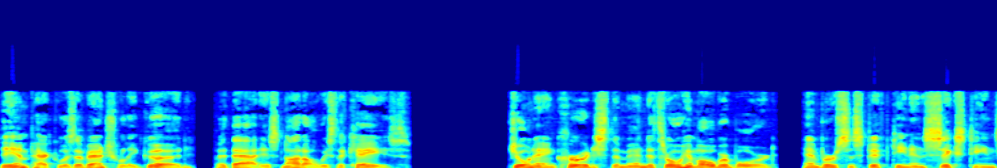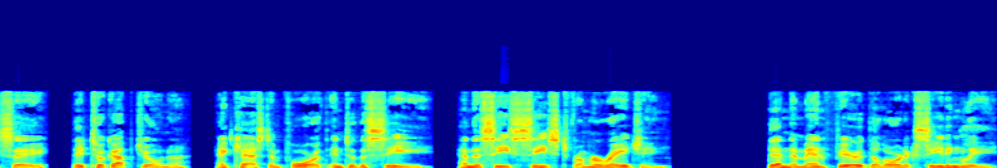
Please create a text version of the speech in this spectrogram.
the impact was eventually good, but that is not always the case. Jonah encouraged the men to throw him overboard, and verses 15 and 16 say, They took up Jonah and cast him forth into the sea, and the sea ceased from her raging. Then the men feared the Lord exceedingly,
